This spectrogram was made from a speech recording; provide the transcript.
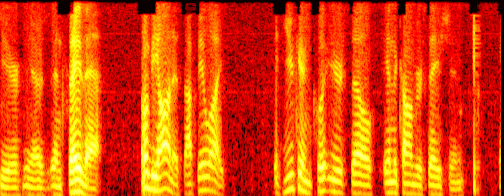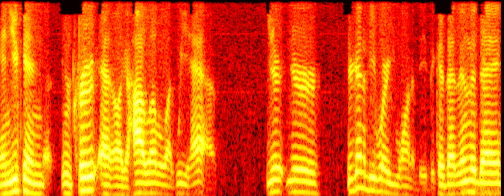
year, you know, and say that, I'm gonna be honest. I feel like if you can put yourself in the conversation and you can recruit at like a high level like we have, you're you're you're gonna be where you want to be because at the end of the day,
